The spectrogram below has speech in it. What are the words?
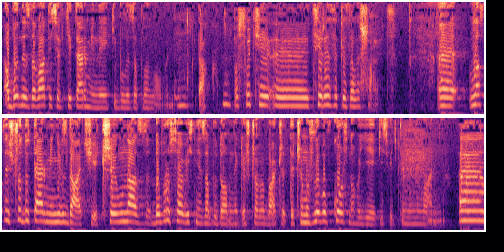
або не здаватися в ті терміни, які були заплановані. Так, ну по суті, е, ці ризики залишаються. Е, власне, щодо термінів здачі, чи у нас добросовісні забудовники, що ви бачите, чи можливо в кожного є якісь відтермінування? Е,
